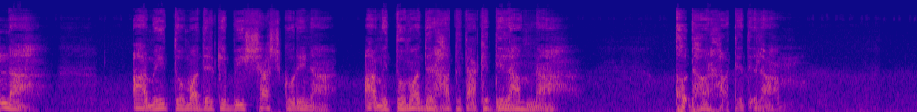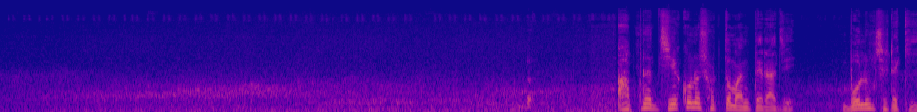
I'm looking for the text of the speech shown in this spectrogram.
না আমি তোমাদেরকে বিশ্বাস করি না। আমি তোমাদের হাতে তাকে দিলাম না। খোদার হাতে দিলাম। আপনার যে কোনো শর্ত মানতে রাজি। বলুন সেটা কি?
